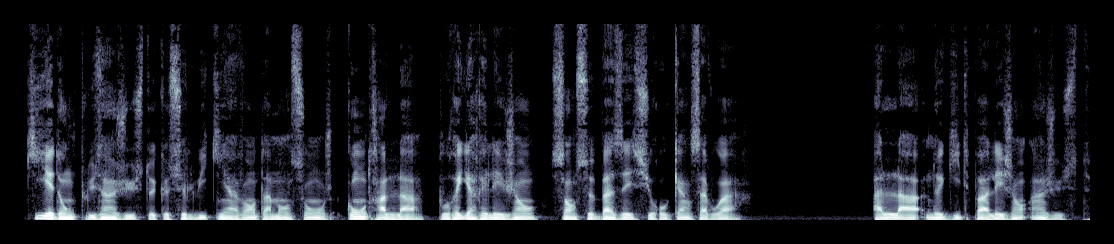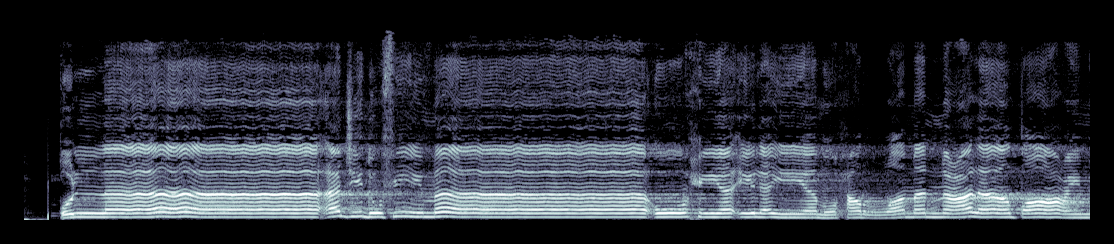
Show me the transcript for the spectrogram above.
Qui est donc plus injuste que celui qui invente un mensonge contre Allah pour égarer les gens sans se baser sur aucun savoir? Allah ne guide pas les gens injustes. قل لا أجد فيما أوحي إلي محرما على طاعم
